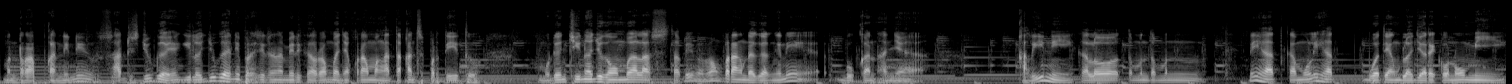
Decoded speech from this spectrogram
menerapkan ini sadis juga ya gila juga ini presiden Amerika. Orang banyak orang mengatakan seperti itu. Kemudian Cina juga membalas. Tapi memang perang dagang ini bukan hanya kali ini. Kalau teman-teman lihat kamu lihat buat yang belajar ekonomi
